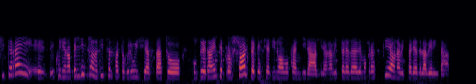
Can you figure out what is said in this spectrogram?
ci terrei, eh, quindi una bellissima notizia il fatto che lui sia stato completamente prosciolto e che sia di nuovo candidabile, una vittoria della democrazia, una vittoria della verità.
